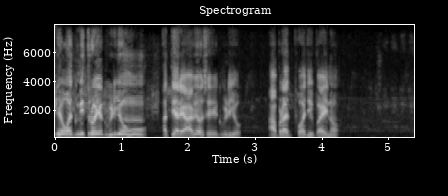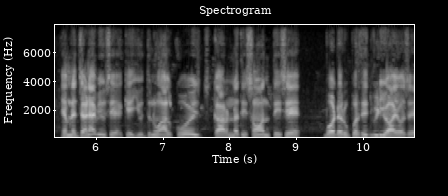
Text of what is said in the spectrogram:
એવો જ મિત્રો એક વીડિયો હું અત્યારે આવ્યો છે, એક વીડિયો. આપણા જ ફોજીભાઈનો. એમને જણાવ્યું છે કે યુદ્ધનું હાલ કોઈ જ કારણ નથી, શાંતિ છે. બોર્ડર ઉપરથી જ વીડિયો આવ્યો છે.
